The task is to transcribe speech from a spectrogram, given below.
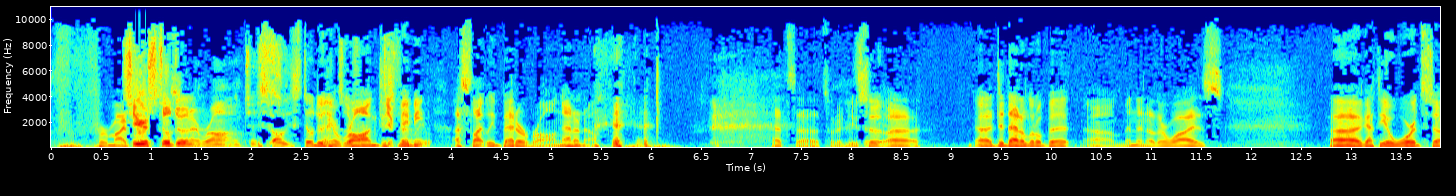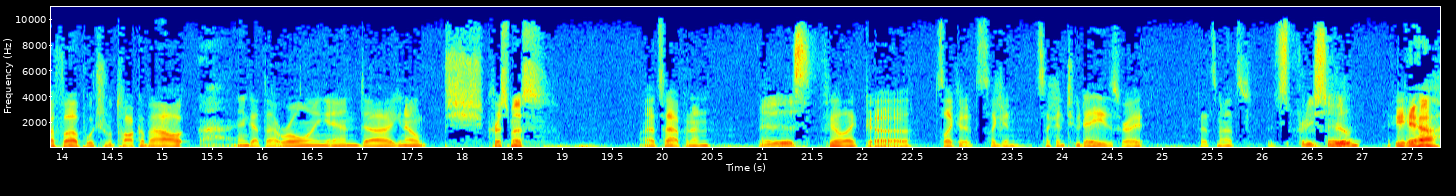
f- for my So you're still doing it wrong. Just Oh, still doing it wrong, just maybe a slightly better wrong. I don't know. that's uh, that's what I do. So uh, uh, did that a little bit, um, and then otherwise, uh, got the award stuff up, which we'll talk about, and got that rolling. And uh, you know, psh, Christmas, that's happening. it is. I feel like uh, it's like a, it's like in it's like in two days, right? That's nuts. It's pretty soon. Really? Yeah,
